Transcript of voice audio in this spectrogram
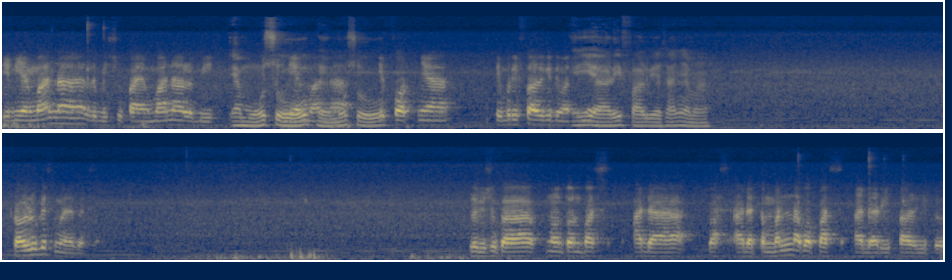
ini yang mana? Lebih suka yang mana? Lebih ya musuh yang ya mana? musuh. Effortnya tim rival gitu maksudnya. Iya rival biasanya mah Kalau lu guys gimana guys? Lebih suka nonton pas ada pas ada temen apa pas ada rival gitu?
